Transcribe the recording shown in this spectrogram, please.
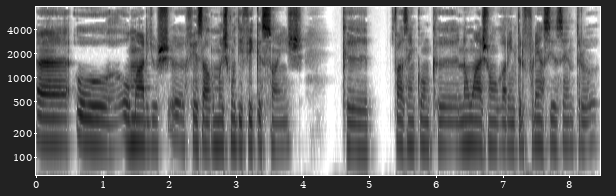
uh, o, o Marius uh, fez algumas modificações que fazem com que não hajam agora interferências entre o,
